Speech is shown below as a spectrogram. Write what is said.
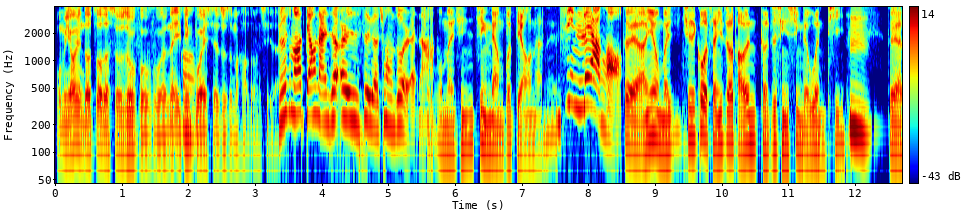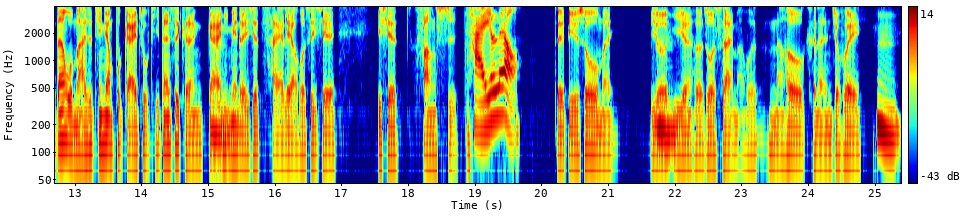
我们永远都做的舒舒服服，那一定不会写出这么好东西来。你为什么要刁难这二十四个创作人啊？我们已经尽量不刁难了，尽量哦。对啊，因为我们其实过程一直有讨论可执行性的问题，嗯，对啊，但是我们还是尽量不改主题，但是可能改里面的一些材料或是一些一些方式。材料。对，比如说我们，比如艺人合作赛嘛，或、嗯、然后可能就会嗯。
